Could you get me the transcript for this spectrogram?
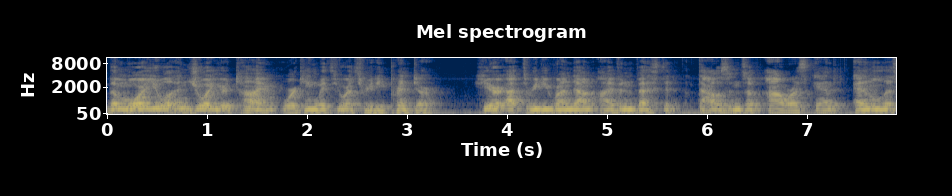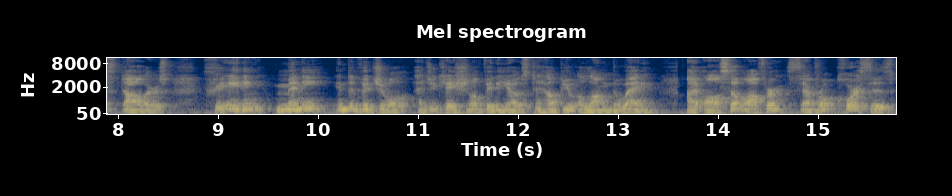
the more you will enjoy your time working with your 3D printer. Here at 3D Rundown, I've invested thousands of hours and endless dollars creating many individual educational videos to help you along the way. I also offer several courses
